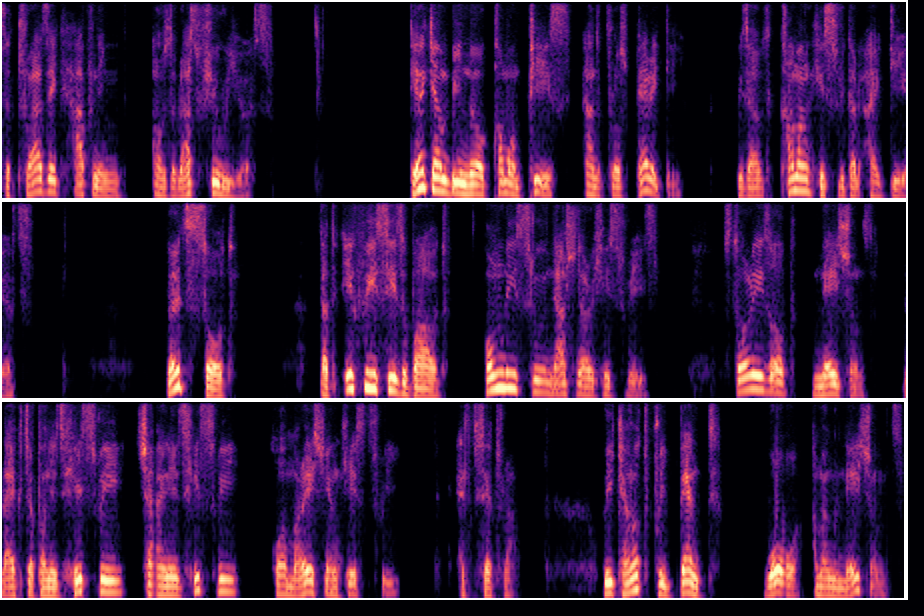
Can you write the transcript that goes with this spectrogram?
the tragic happening of the last few years. There can be no common peace and prosperity without common historical ideas. Wells thought that if we see the world only through national histories, stories of nations like Japanese history, Chinese history, or Malaysian history, etc., we cannot prevent war among nations.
